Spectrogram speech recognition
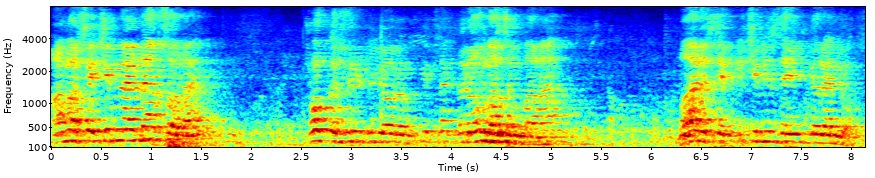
Ama seçimlerden sonra çok özür diliyorum, kimse kırılmasın bana. Maalesef içimizde hiç göremiyoruz.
